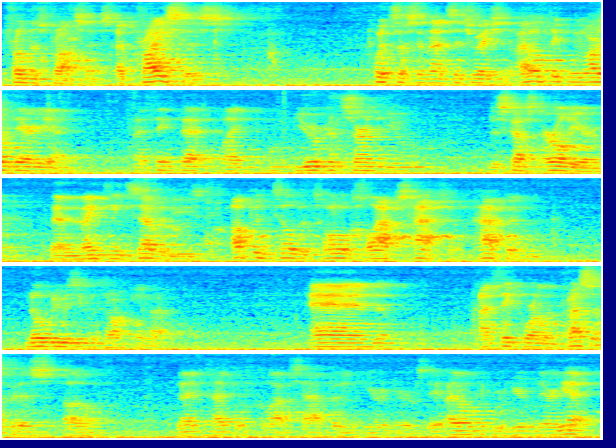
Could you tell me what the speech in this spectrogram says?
from this process. A crisis puts us in that situation. I don't think we are there yet. I think that, like your concern that you discussed earlier, that in the 1970s, up until the total collapse happened, happened, nobody was even talking about it. And I think we're on the precipice of that type of collapse happening here in New York State. I don't think we're here, there yet.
